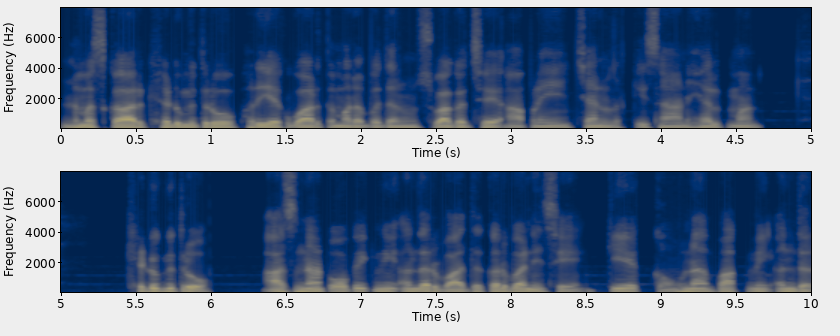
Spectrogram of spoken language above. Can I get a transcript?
નમસ્કાર ખેડૂત મિત્રો, ફરી એકવાર તમારા બધાનું સ્વાગત છે આપણી ચેનલ કિસાન હેલ્પમાં. ખેડૂત મિત્રો, આજના ટોપિકની અંદર વાત કરવાની છે કે ઘઉંના પાકની અંદર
